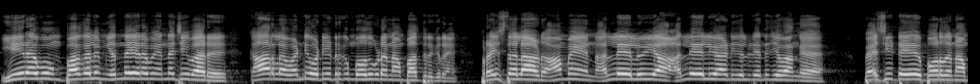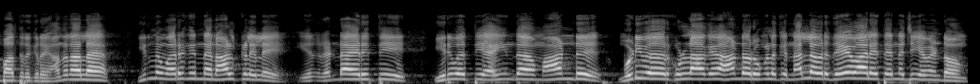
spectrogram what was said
இரவும் பகலும் எந்த இரவும் என்ன செய்வார்? காரில் வண்டி ஓட்டிகிட்டு இருக்கும்போது கூட நான் பார்த்துருக்குறேன். பிரைஸ் தலாடு ஆமேன் அல்லே லுயா அல்லே லுயான்னு சொல்லிட்டு என்ன செய்வாங்க? பேசிட்டே போகிறத நான் பார்த்துருக்குறேன். அதனால் இன்னும் வருகின்ற நாட்களிலே இ- ரெண்டாயிரத்தி இருபத்தி ஐந்தாம் ஆண்டு முடிவதற்குள்ளாக ஆண்டவர் உங்களுக்கு நல்ல ஒரு தேவாலயத்தை என்ன செய்ய வேண்டும்?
